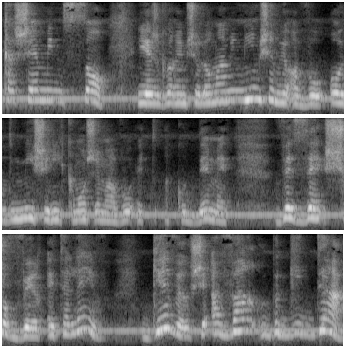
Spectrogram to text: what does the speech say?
קשה מנשוא. יש גברים שלא מאמינים שהם יאהבו עוד מישהי כמו שהם אהבו את הקודמת, וזה שובר את הלב. גבר שעבר בגידה,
